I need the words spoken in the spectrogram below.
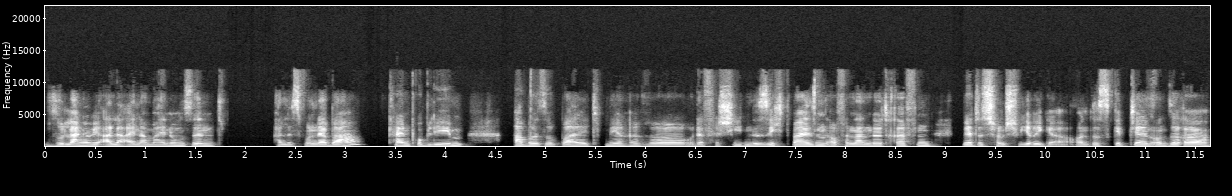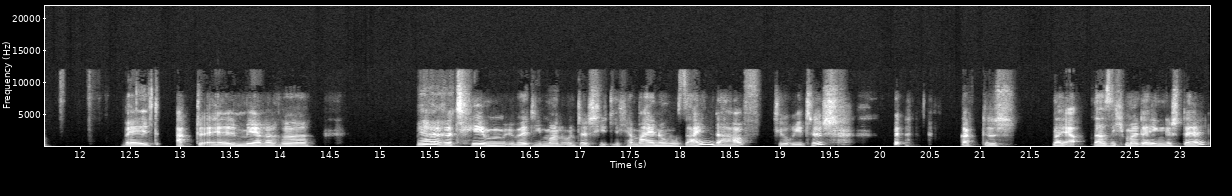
solange wir alle einer Meinung sind, alles wunderbar, kein Problem. Aber sobald mehrere oder verschiedene Sichtweisen aufeinandertreffen, wird es schon schwieriger. Und es gibt ja in unserer Welt aktuell mehrere, mehrere Themen, über die man unterschiedlicher Meinung sein darf, theoretisch. Praktisch, naja, lasse ich mal dahingestellt.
